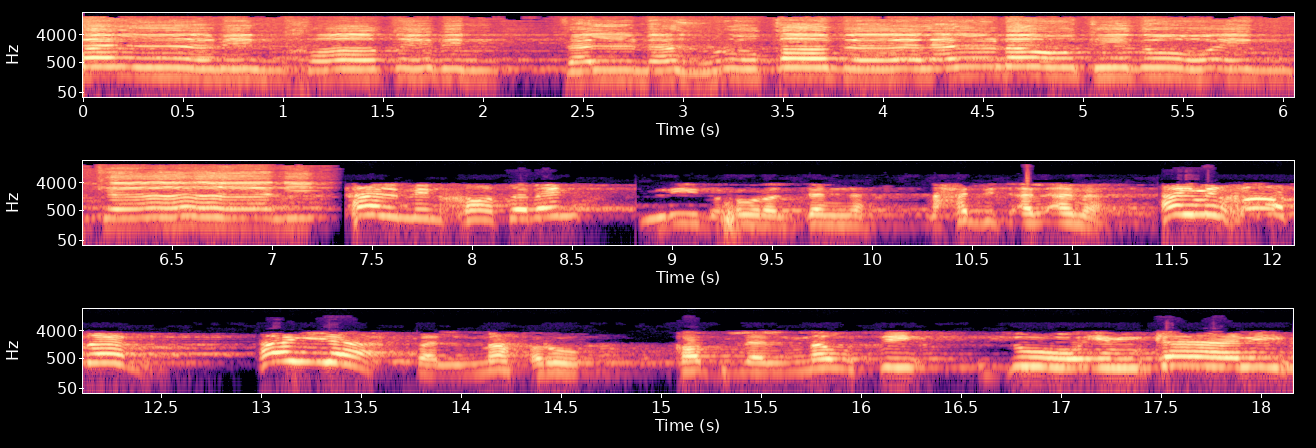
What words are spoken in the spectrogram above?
هل من خاطب؟ فالمهر قبل الموت ذو إمكان. هل من خاطب يريد حور الجنة؟ ما حد يسأل أنا. هل من خاطب؟ هيا! فالمهر قبل الموت ذو إمكان.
